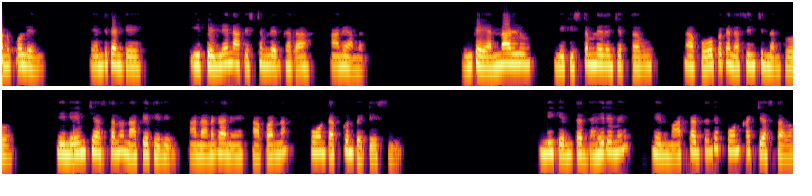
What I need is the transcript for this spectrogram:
అనుకోలేను ఎందుకంటే ఈ పెళ్ళే నాకు ఇష్టం లేదు కదా అని అన్నది. ఇంకా ఎన్నాళ్ళు నీకు ఇష్టం లేదని చెప్తావు? నాకు ఓపిక నశించిందనుకో నేనేం చేస్తానో నాకే తెలియదు అని అనగానే అపర్ణ ఫోన్ టక్కుని పెట్టేసింది. నీకెంత ధైర్యమే? నేను మాట్లాడుతుంటే ఫోన్ కట్ చేస్తావా?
